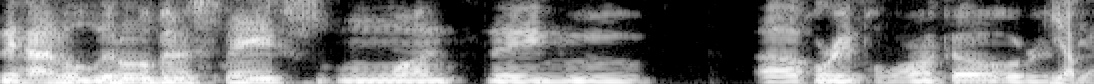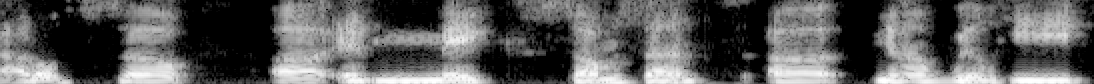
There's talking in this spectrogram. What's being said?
they had a little bit of space once they moved uh, Jorge Polanco over to yep. Seattle, so uh, it makes some sense. Uh, you know, will he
